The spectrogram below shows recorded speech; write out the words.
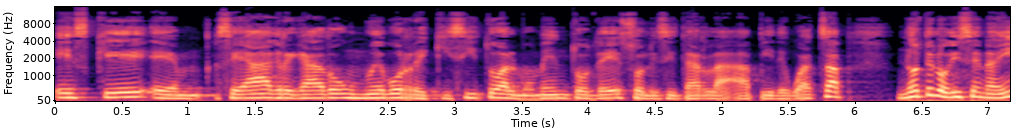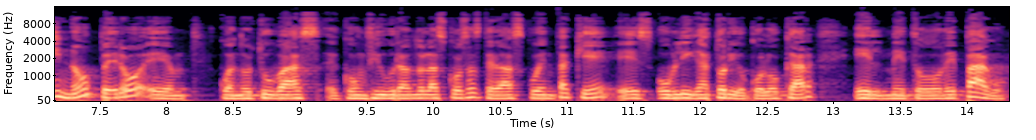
es que em, se ha agregado un nuevo requisito al momento de solicitar la API de WhatsApp. No te lo dicen ahí, ¿no? Pero em, cuando tú vas eh, configurando las cosas te das cuenta que es obligatorio colocar el método de pago.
